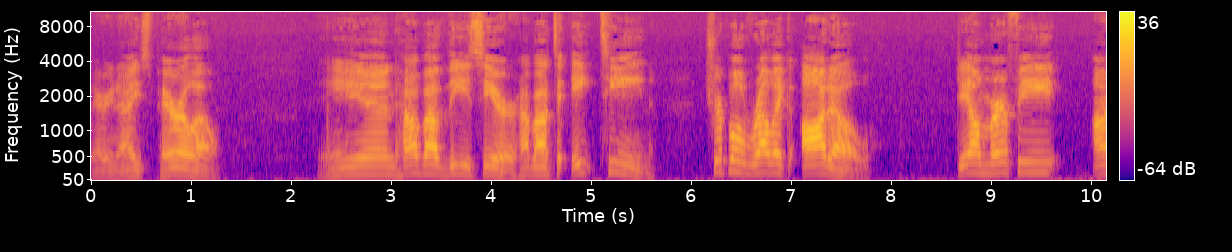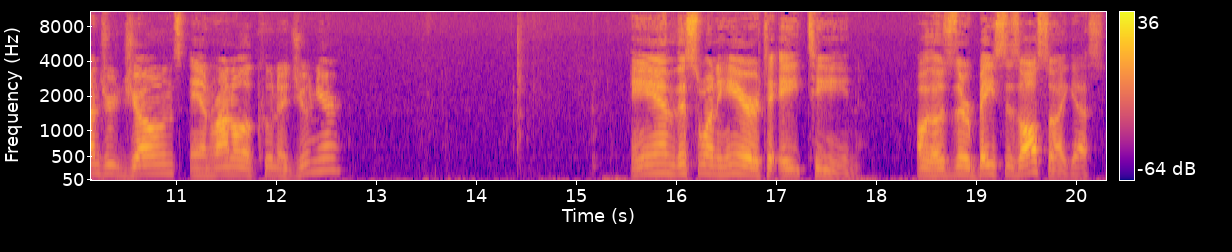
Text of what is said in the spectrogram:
Very nice parallel. And how about these here? How about to 18? Triple Relic Auto. Dale Murphy, Andruw Jones, and Ronald Acuna Jr. And this one here to 18. Oh, those are bases also, I guess.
